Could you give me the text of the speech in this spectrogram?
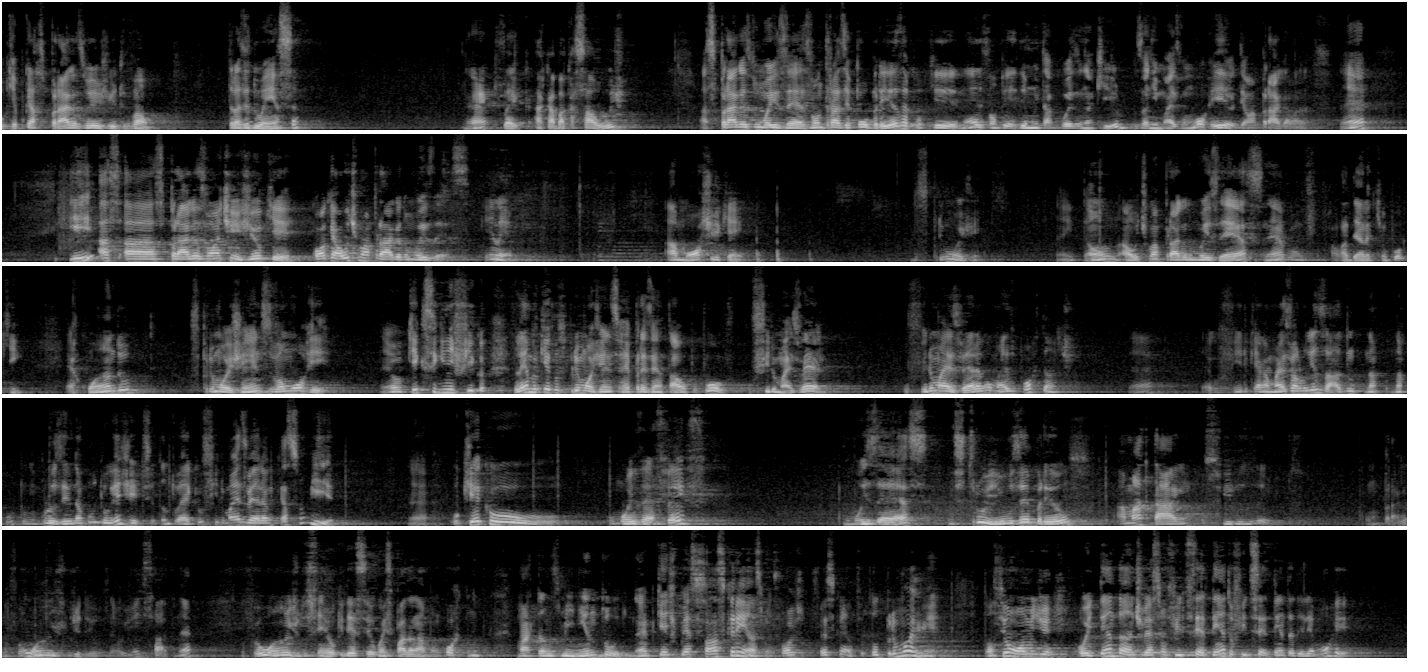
Por quê? Porque as pragas do Egito vão trazer doença, né? Que vai acabar com a saúde. As pragas de Moisés vão trazer pobreza, porque né, eles vão perder muita coisa naquilo. Os animais vão morrer, tem uma praga lá, né? E as, as pragas vão atingir o quê? Qual que é a última praga do Moisés? Quem lembra? A morte de quem? Dos primogênitos. Então, a última praga do Moisés, né, vamos falar dela aqui um pouquinho, é quando os primogênitos vão morrer. Né? O que, que significa? Lembra o que, que os primogênitos representavam para o povo? O filho mais velho? O filho mais velho era o mais importante. Né? Era o filho que era mais valorizado na, na, cultura, inclusive na cultura egípcia. Tanto é que o filho mais velho era o que assumia. Né? O que, que o, o Moisés fez? O Moisés instruiu os hebreus a matarem os filhos dos egípcios. Como praga. Não foi um anjo de Deus, né? Hoje a gente sabe, né? Foi o anjo do Senhor que desceu com a espada na mão, cortando, matando os meninos tudo, né? Porque a gente pensa só nas crianças, mas foi, foi as crianças, foi todo primogênito. Então, se um homem de 80 anos tivesse um filho de 70, o filho de 70 dele ia morrer.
